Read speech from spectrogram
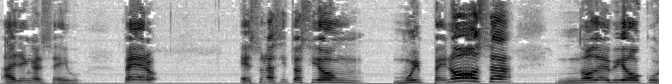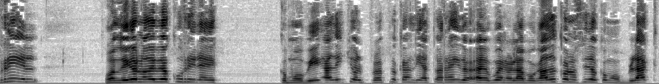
allá en el Seibo. Pero es una situación muy penosa, no debió ocurrir. Cuando digo no debió ocurrir es, como bien ha dicho el propio candidato a regidor, eh, bueno, el abogado es conocido como Black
